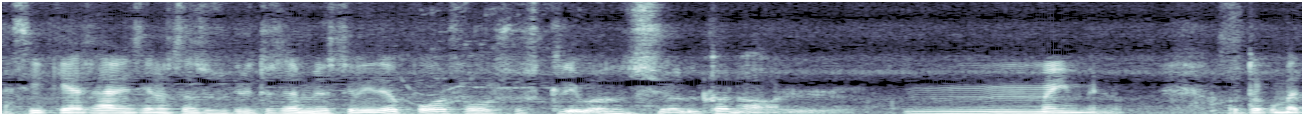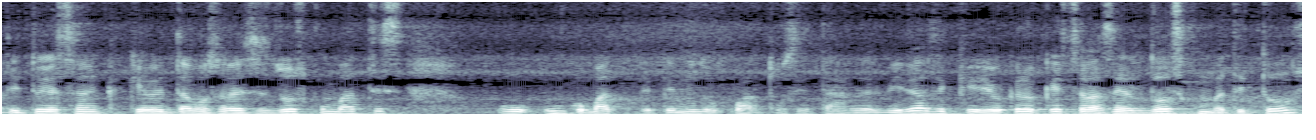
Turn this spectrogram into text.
Así que ya saben, si no están suscritos a este video, por favor suscríbanse al canal. Main menú. Otro combatito, ya saben que aquí aventamos a veces dos combates o un combate dependiendo cuánto se tarde el video. Así que yo creo que este va a ser dos combatitos.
